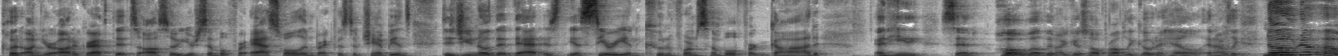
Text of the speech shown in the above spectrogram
put on your autograph that's also your symbol for asshole in Breakfast of Champions? Did you know that that is the Assyrian cuneiform symbol for God? And he said, "Oh well, then I guess I'll probably go to hell." And I was like, "No, no!"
